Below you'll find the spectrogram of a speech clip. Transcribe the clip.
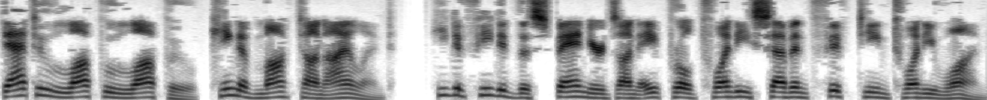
Datu Lapu-Lapu, king of Mactan Island. He defeated the Spaniards on April 27, 1521.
